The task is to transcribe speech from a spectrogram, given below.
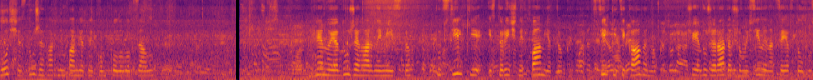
Площа з дуже гарним пам'ятником коло вокзалу. Генуя дуже гарне місто. Тут стільки історичних пам'яток, стільки цікавинок, що я дуже рада, що ми сіли на цей автобус.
